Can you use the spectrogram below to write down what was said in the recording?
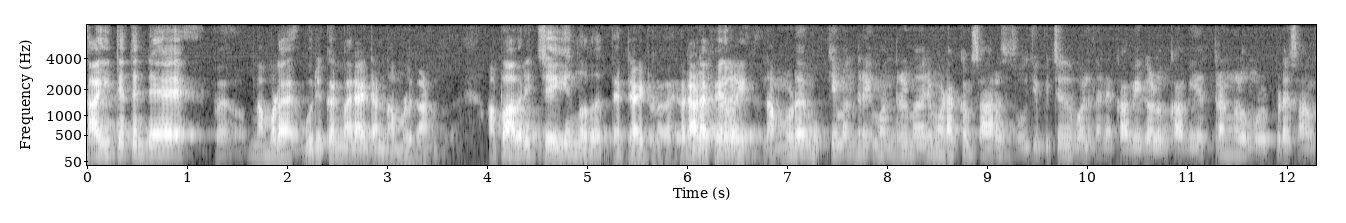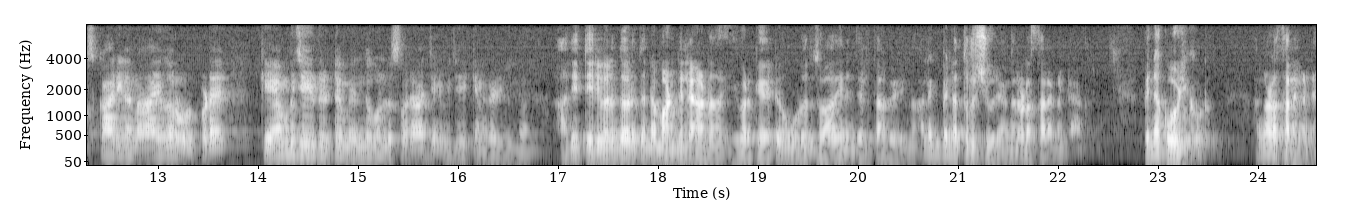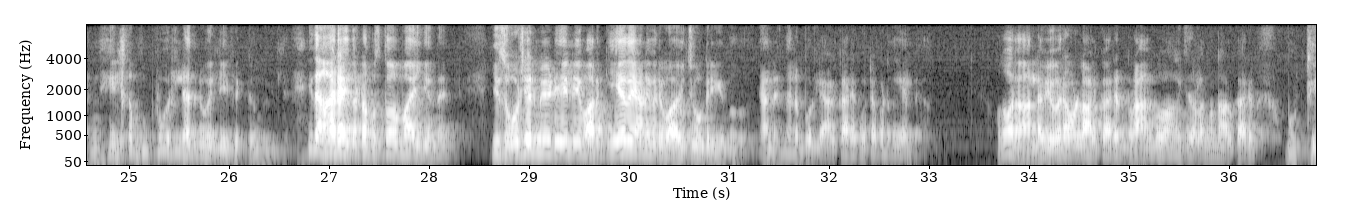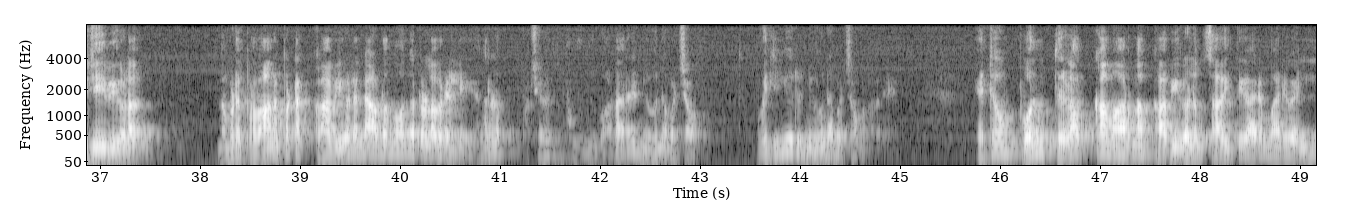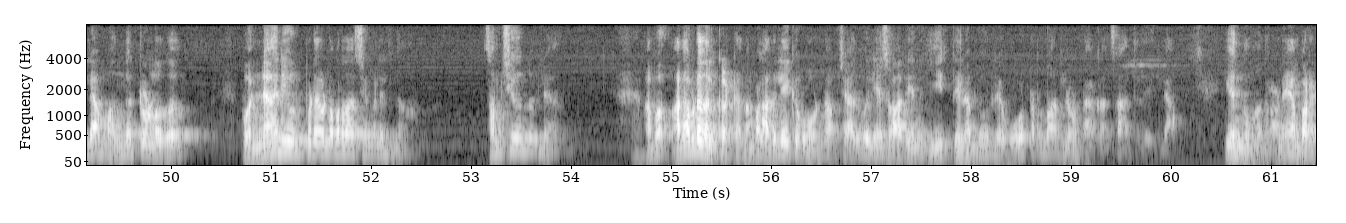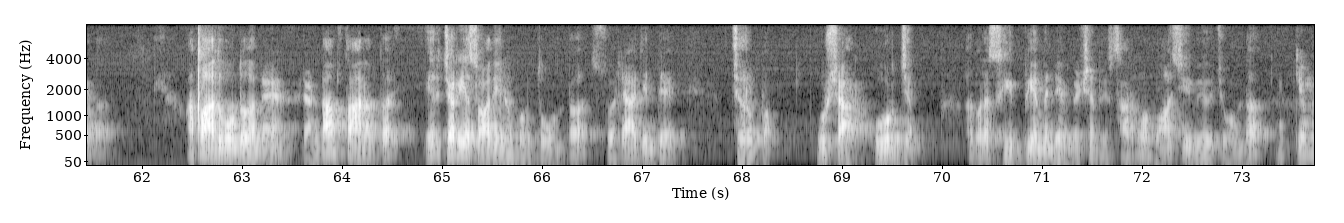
സാഹിത്യത്തിന്റെ നമ്മുടെ ഗുരുക്കന്മാരായിട്ടാണ് നമ്മൾ കാണുന്നത്. അപ്പോൾ അവർ ചെയ്യുന്നത് തെറ്റായിട്ടുള്ള കാര്യം. ഒരാളെ ഫേവർ ചെയ്യുന്നത്. നമ്മുടെ മുഖ്യമന്ത്രി മന്ത്രിമാരും അടക്കം സാറ് സൂചിപ്പിച്ചതുപോലെ തന്നെ കവികളും കവിയത്രങ്ങളും ഉൾപ്പെടെ സാംസ്കാരിക നായകർ ഉൾപ്പെടെ ക്യാമ്പ് ചെയ്തിട്ടും എന്തുകൊണ്ട് സ്വരാജിന് വിജയിക്കാൻ കഴിയില്ല? അത് ഈ തിരുവനന്തപുരത്തിന്റെ മണ്ണിലാണ് ഇവർക്ക് ഏറ്റവും കൂടുതൽ സ്വാധീനം ചെലുത്താൻ കഴിയുന്നത്. അല്ലെങ്കിൽ പിന്നെ തൃശ്ശൂർ അങ്ങനെയുള്ള സ്ഥലങ്ങളിലാണ്. പിന്നെ കോഴിക്കോട്. അങ്ങനെയുള്ള സ്ഥലങ്ങളിൽ നിലമ്പൂരിൽ അതിന് വലിയ ഇഫക്റ്റ് ഒന്നുമില്ല ഇതാരാ ഇവരുടെ പുസ്തകം വായിക്കുന്നത്? ഈ സോഷ്യൽ മീഡിയയിൽ ഈ വർഗീയതയാണ് ഇവർ വായിച്ചുകൊണ്ടിരിക്കുന്നത്. ഞാൻ നിലമ്പൂരിലെ ആൾക്കാരെ കുറ്റപ്പെടുത്തുകയല്ല. അതുപോലെ നല്ല വിവരമുള്ള ആൾക്കാരും റാങ്ക് വാങ്ങിച്ച് തിളങ്ങുന്ന ആൾക്കാരും ബുദ്ധിജീവികൾ നമ്മുടെ പ്രധാനപ്പെട്ട കവികളെല്ലാം അവിടെ നിന്ന് വന്നിട്ടുള്ളവരല്ലേ? അങ്ങനെയുള്ള പക്ഷേ വളരെ ന്യൂനപക്ഷമാണ്. വലിയൊരു ന്യൂനപക്ഷമാണ് അവർ ഏറ്റവും പൊൻ തിളക്കമാർന്ന കവികളും സാഹിത്യകാരന്മാരും എല്ലാം വന്നിട്ടുള്ളത് പൊന്നാനി ഉൾപ്പെടെയുള്ള പ്രദേശങ്ങളിൽ നിന്നാണ്. സംശയമൊന്നുമില്ല. അപ്പോൾ അതവിടെ നിൽക്കട്ടെ. നമ്മൾ അതിലേക്ക് പോകണ്ട. പക്ഷേ അത് വലിയ സ്വാധീനം ഈ തിലമ്പൂരിലെ വോട്ടർമാരിൽ ഉണ്ടാക്കാൻ സാധ്യതയില്ല എന്ന് മാത്രമാണ് ഞാൻ പറയുന്നത്. അപ്പോൾ അതുകൊണ്ട് തന്നെ രണ്ടാം സ്ഥാനത്ത് ഒരു ചെറിയ സ്വാധീനം കൊടുത്തുകൊണ്ട് സ്വരാജിന്റെ ചെറുപ്പം ഉഷാർ ഊർജം അതുപോലെ സി പി എമ്മിന്റെ മിഷനറി സർവവാശി ഉപയോഗിച്ചുകൊണ്ട്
